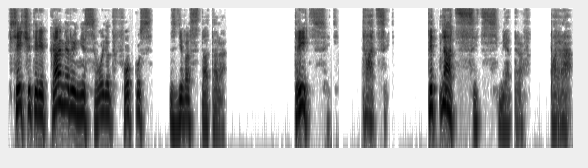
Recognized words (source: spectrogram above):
все четыре камеры не сводят фокус с девастатора. Тридцать, двадцать, Пятнадцать метров. Пора.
